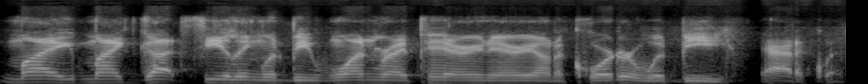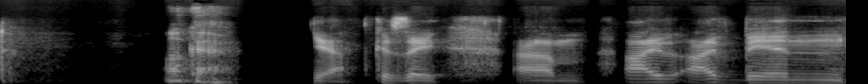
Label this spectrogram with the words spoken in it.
my my gut feeling would be one riparian area on a quarter would be adequate. Okay. Yeah, because they, um, I've I've been,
